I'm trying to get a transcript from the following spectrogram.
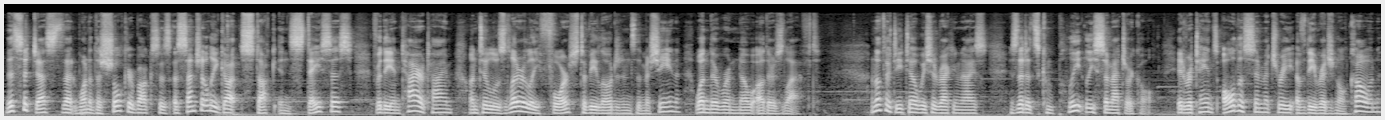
This suggests that one of the shulker boxes essentially got stuck in stasis for the entire time until it was literally forced to be loaded into the machine when there were no others left. Another detail we should recognize is that it's completely symmetrical. It retains all the symmetry of the original cone,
